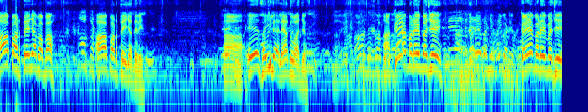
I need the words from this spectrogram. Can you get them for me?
ਆਹ ਪੜਤੇ ਜਾ ਬਾਬਾ। ਆਹ ਪੜਤੇ ਜਾ ਤੇਰੇ। ਹਾਂ ਇਹ ਸਹੀ ਲੈ ਲਿਆ ਤੂੰ ਅੱਜ। ਆ ਕਹੇ ਬੜੇ ਵਜੇ। ਕਹੇ ਬੜੇ ਬਜੇ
